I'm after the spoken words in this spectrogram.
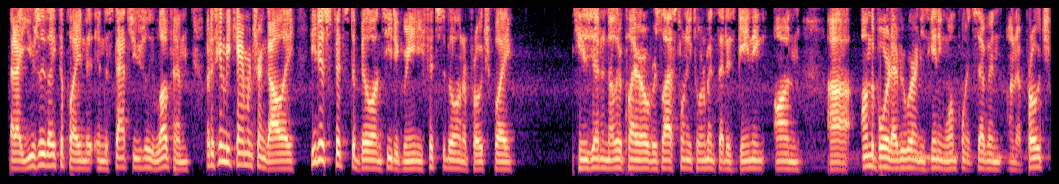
that I usually like to play, and the, and the stats usually love him. But it's going to be Cameron Tringale. He just fits the bill on tee to green. He fits the bill on approach play. He is yet another player over his last 20 tournaments that is gaining on uh, on the board everywhere, and he's gaining 1.7 on approach.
